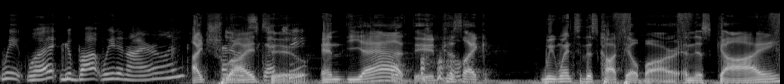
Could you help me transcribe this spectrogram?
Wait, what? You bought weed in Ireland? I And it was tried sketchy? to. And yeah, dude, because like we went to this cocktail bar and this guy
